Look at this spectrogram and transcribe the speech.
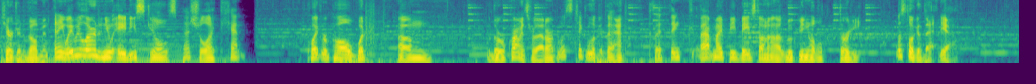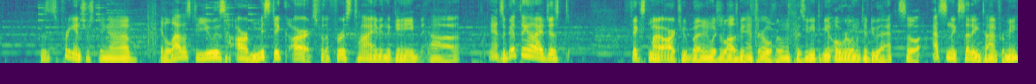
character development. Anyway, we learned a new AD skill special. I can't quite recall what um, the requirements for that are, but let's take a look at that. Because I think that might be based on uh, Luke being level 30. Let's look at that, yeah. Because it's pretty interesting. Uh, it allows us to use our Mystic Arts for the first time in the game. Uh, yeah, it's a good thing that I just fixed my R2 button, which allows me to enter overlimit, because you need to be an overlimit to do that. So that's an exciting time for me.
